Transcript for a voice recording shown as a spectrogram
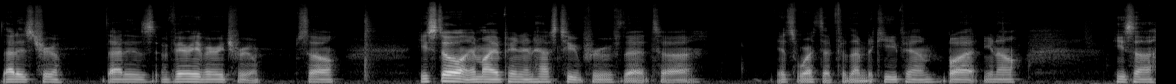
That is true. That is very, very true. So he still, in my opinion, has to prove that uh, it's worth it for them to keep him. But you know, he's uh,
